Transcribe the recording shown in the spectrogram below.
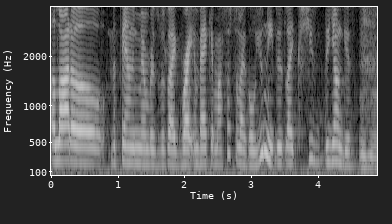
a lot of the family members was like writing back at my sister like, "Oh, you need to like she's the youngest," Mm-hmm.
